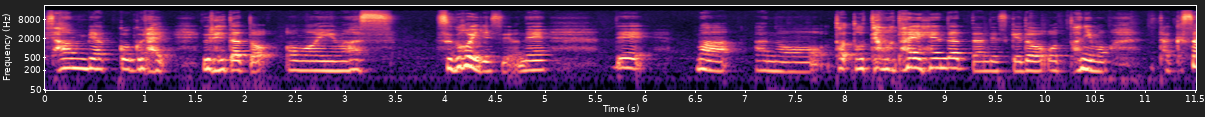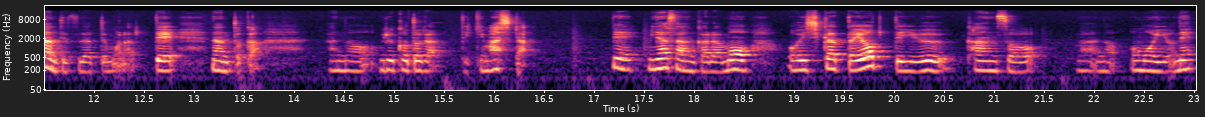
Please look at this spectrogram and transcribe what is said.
300個ぐらい売れたと思います。すごいですよね。でまああのととっても大変だったんですけど夫にもたくさん手伝ってもらってなんとかあの売ることができました。で皆さんからも美味しかったよっていう感想、あの思いをね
